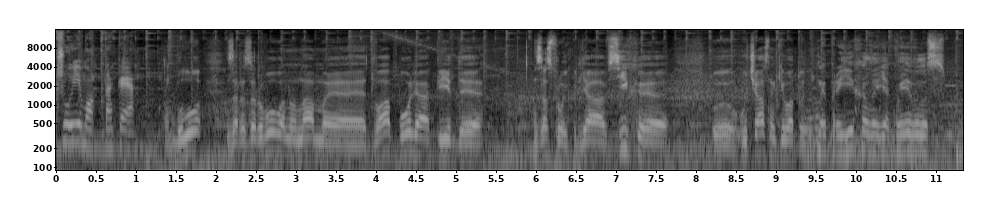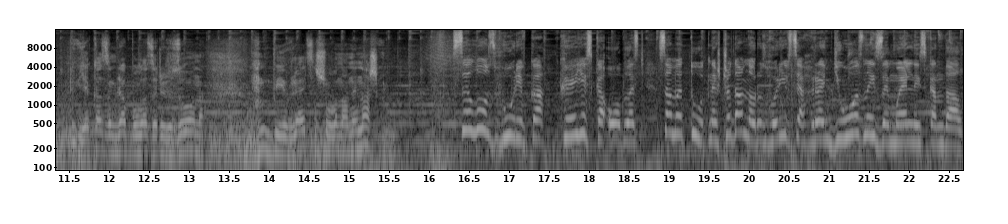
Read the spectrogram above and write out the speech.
чуємо таке. було зарезервовано нам е, два поля під застройку для всіх е, е, учасників АТО. Ми приїхали, як виявилось, яка земля була зареалізована. Виявляється, що вона не наша. Село Згурівка, Київська область. Саме тут нещодавно розгорівся грандіозний земельний скандал.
